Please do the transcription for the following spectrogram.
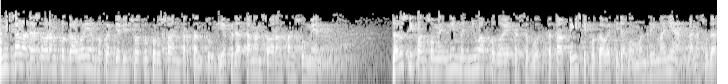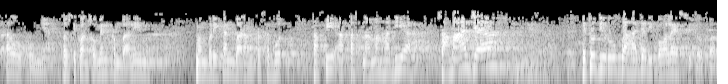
Semisal ada seorang pegawai yang bekerja di suatu perusahaan tertentu, dia kedatangan seorang konsumen. Lalu si konsumen ini menyuap pegawai tersebut, tetapi si pegawai tidak mau menerimanya karena sudah tahu hukumnya. Lalu si konsumen kembali memberikan barang tersebut, tapi atas nama hadiah, sama aja. Itu dirubah aja, dipoles itu, Pak.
